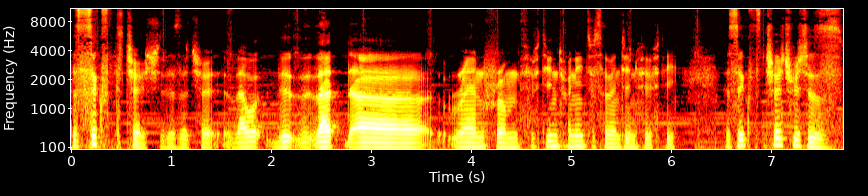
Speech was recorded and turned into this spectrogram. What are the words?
The sixth church. This is a church that w- th- that uh, ran from 1520 to 1750. The sixth church, which is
